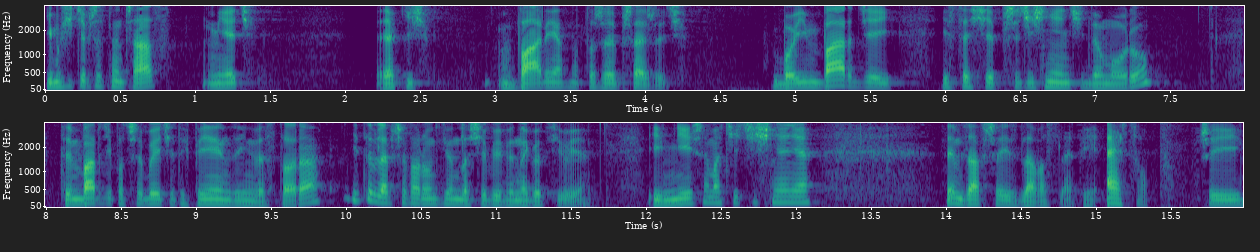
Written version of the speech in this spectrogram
I musicie przez ten czas mieć jakiś wariant na to, żeby przeżyć. Bo im bardziej jesteście przyciśnięci do muru, tym bardziej potrzebujecie tych pieniędzy inwestora i tym lepsze warunki on dla siebie wynegocjuje. Im mniejsze macie ciśnienie, tym zawsze jest dla was lepiej. ESOP, czyli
